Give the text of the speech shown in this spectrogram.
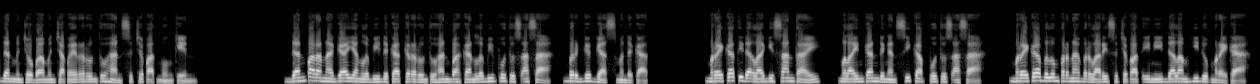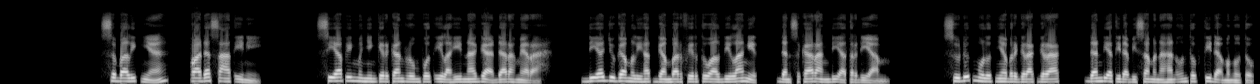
dan mencoba mencapai reruntuhan secepat mungkin. Dan para naga yang lebih dekat ke reruntuhan bahkan lebih putus asa, bergegas mendekat. Mereka tidak lagi santai, melainkan dengan sikap putus asa. Mereka belum pernah berlari secepat ini dalam hidup mereka. Sebaliknya, pada saat ini, Siaping menyingkirkan rumput ilahi naga darah merah. Dia juga melihat gambar virtual di langit, dan sekarang dia terdiam. Sudut mulutnya bergerak-gerak, dan dia tidak bisa menahan untuk tidak mengutuk.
